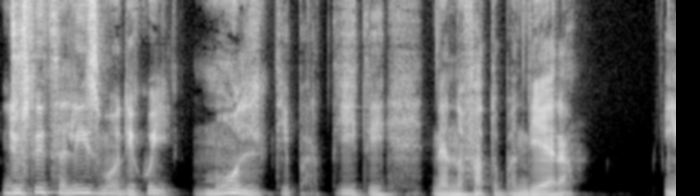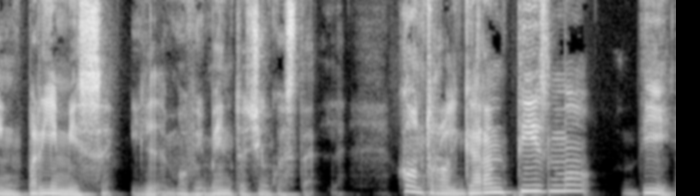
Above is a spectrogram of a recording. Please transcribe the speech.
Giustizialismo di cui molti partiti ne hanno fatto bandiera, in primis il Movimento 5 Stelle, contro il garantismo di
